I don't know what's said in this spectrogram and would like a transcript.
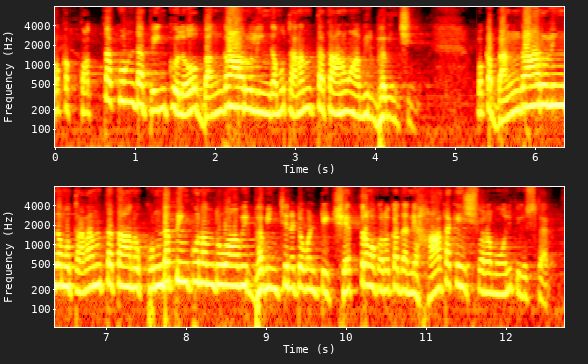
ఒక కొత్త కుండ పెంకులో బంగారు లింగము తనంత తాను ఆవిర్భవించింది. ఒక బంగారు లింగము తనంత తాను కుండ పెంకునందు ఆవిర్భవించినటువంటి క్షేత్రము కనుక దాన్ని హాటకేశ్వరము అని పిలుస్తారు.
